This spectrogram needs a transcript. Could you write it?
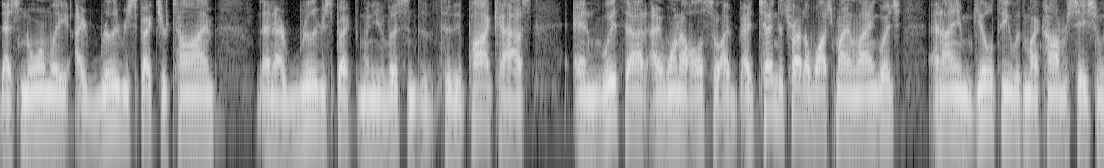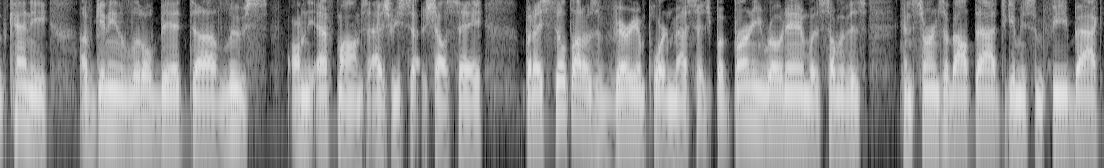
that's normally I really respect your time, and I really respect when you listen to, to the podcast. And with that, I want to also I, I tend to try to watch my language, and I am guilty with my conversation with Kenny of getting a little bit uh, loose on the f bombs, as we shall say but I still thought it was a very important message. But Bernie wrote in with some of his concerns about that to give me some feedback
